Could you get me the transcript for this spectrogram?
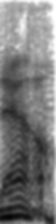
now.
